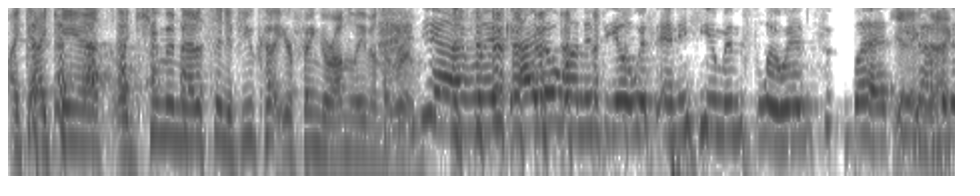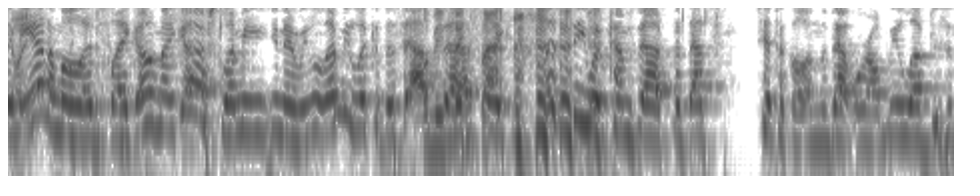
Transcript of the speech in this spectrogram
I, I, can't like human medicine. If you cut your finger, I'm leaving the room. Yeah, I'm like I don't want to deal with any human fluids, but yeah, you know, exactly. but an animal, it's like oh my gosh, let me you know let me look at this abscess. Like let's see what comes out. But that's typical in the vet world. We love to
